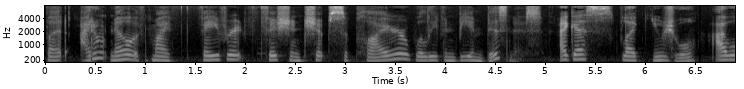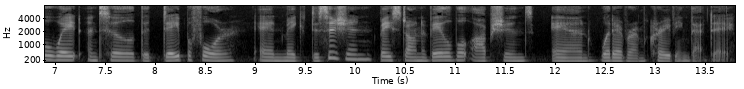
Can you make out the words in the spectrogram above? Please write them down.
But I don't know if my favorite fish and chips supplier will even be in business. I guess, like usual, I will wait until the day before and make a decision based on available options and whatever I'm craving that day.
